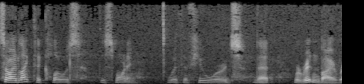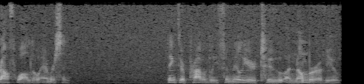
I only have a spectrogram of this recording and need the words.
So I'd like to close this morning with a few words that were written by Ralph Waldo Emerson. I think they're probably familiar to a number of you.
